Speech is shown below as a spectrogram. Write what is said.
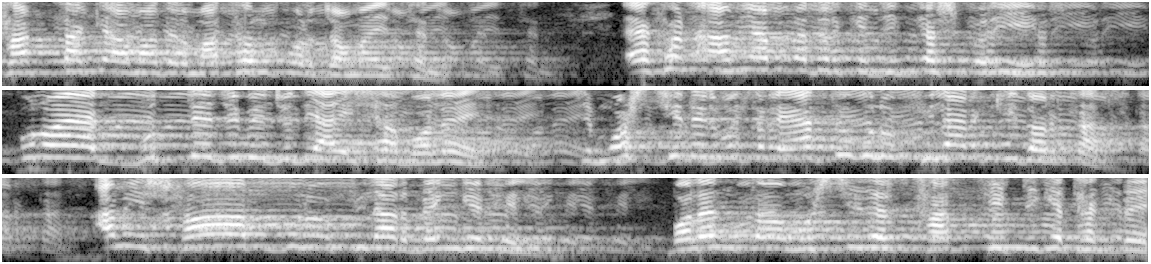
ছাদটাকে আমাদের মাথার উপর জমাইছেন। এখন আমি আপনাদেরকে জিজ্ঞাসা করি, কোন এক বুদ্ধিজীবী যদি আইসা বলে যে মসজিদের ভিতরে এতগুলো ফিলার কি দরকার? আমি সবগুলো ফিলার ভেঙ্গে ফেলি। বলেন তো, মসজিদের ছাদ কি টিকে থাকবে?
